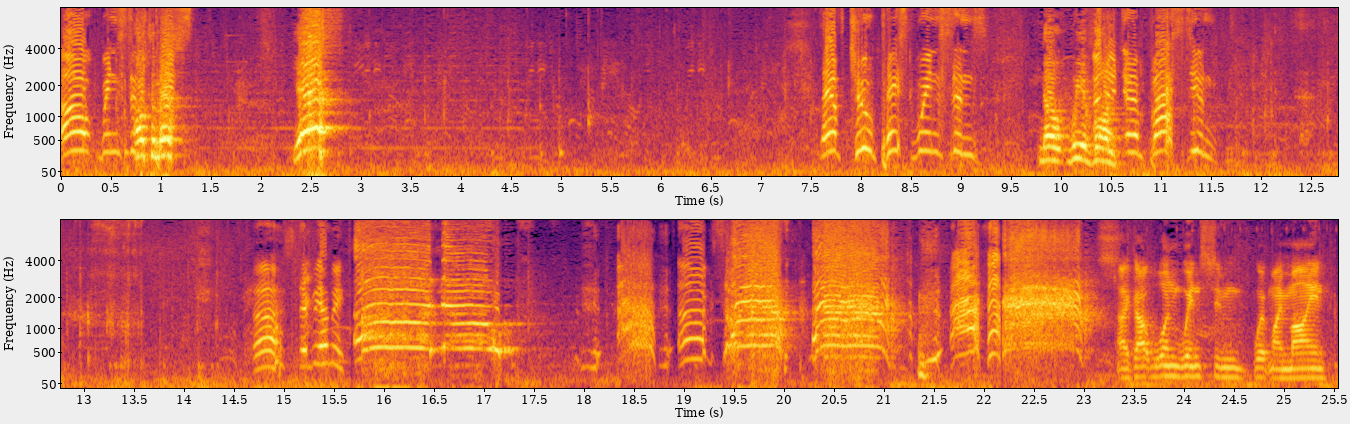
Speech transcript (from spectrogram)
Oh, Winston. Ultimate! Yes! They have two pissed Winstons No, we have and won. a, and a Bastion. Ah, stay behind me. Oh, Ah, I'm sorry. I got one Winston with my mine. no!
